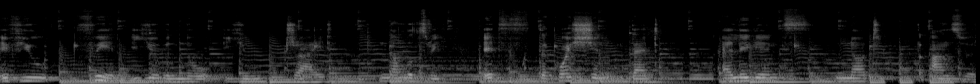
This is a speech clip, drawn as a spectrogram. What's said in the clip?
if you fail you will know you tried. Number 3 it's the question that elegance not the answer.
